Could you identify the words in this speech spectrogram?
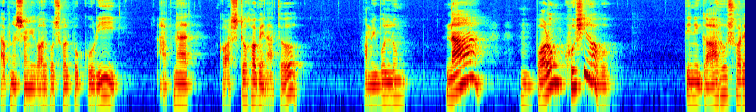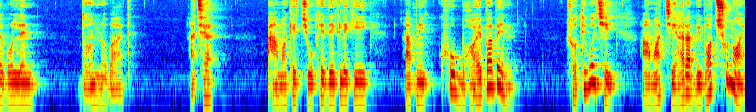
আপনার সঙ্গে গল্প সল্প করি, আপনার কষ্ট হবে না তো? আমি বললুম, না, বরং খুশি হব। তিনি গাঢ় স্বরে বললেন, ধন্যবাদ। আচ্ছা আমাকে চোখে দেখলে কি আপনি খুব ভয় পাবেন? সত্যি বলছি, আমার চেহারা বিভৎস নয়,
